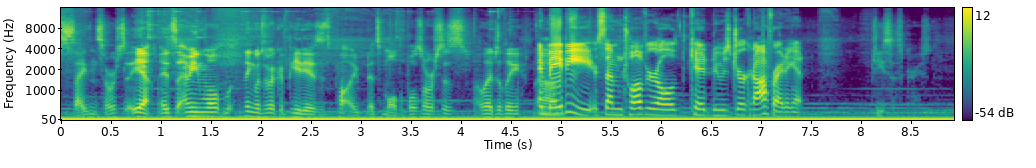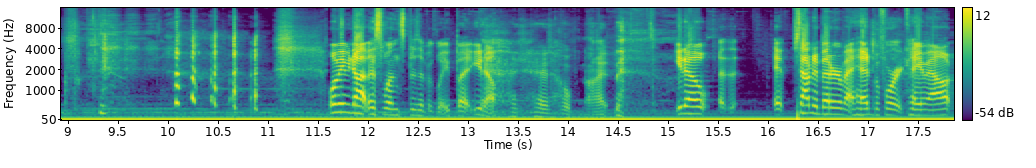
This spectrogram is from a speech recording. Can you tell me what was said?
citing sources. Yeah, it's. I mean, well, the thing with Wikipedia is it's probably it's multiple sources allegedly. and Um, maybe some 12 year old kid who's jerking off writing it. Jesus Christ. Well, maybe not this one specifically, but you know, I, I hope not. you know, it sounded better in my head before it came out.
